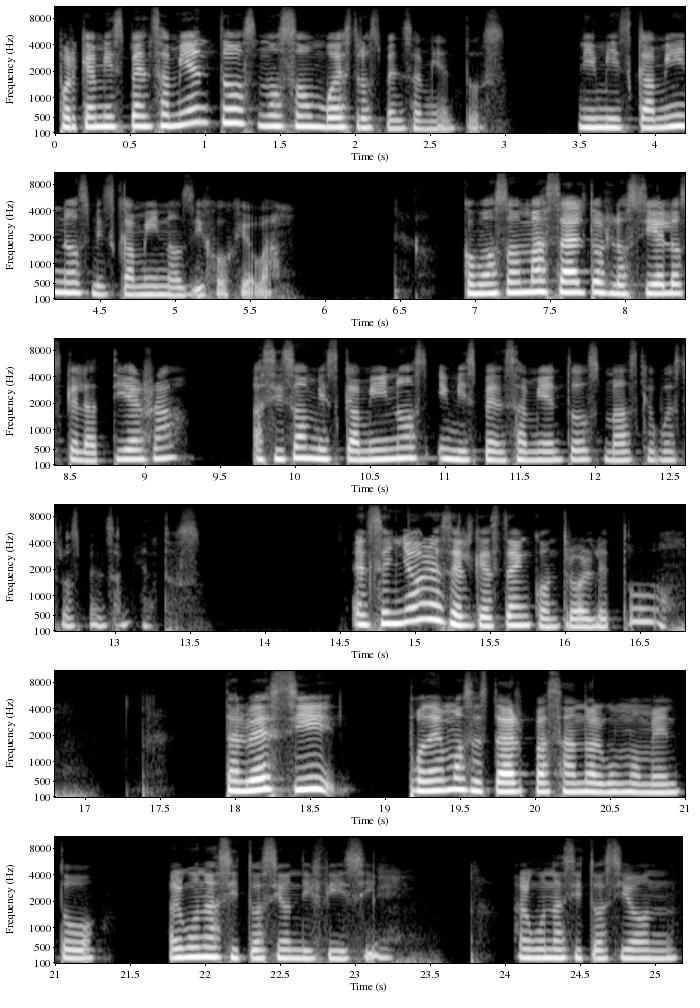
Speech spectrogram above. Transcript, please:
Porque mis pensamientos no son vuestros pensamientos, ni mis caminos mis caminos, dijo Jehová. Como son más altos los cielos que la tierra, así son mis caminos y mis pensamientos más que vuestros pensamientos. El Señor es el que está en control de todo. Tal vez sí podemos estar pasando algún momento, alguna situación difícil, alguna situación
